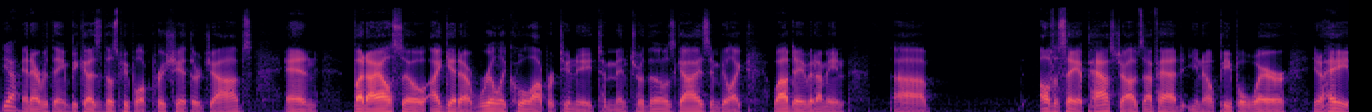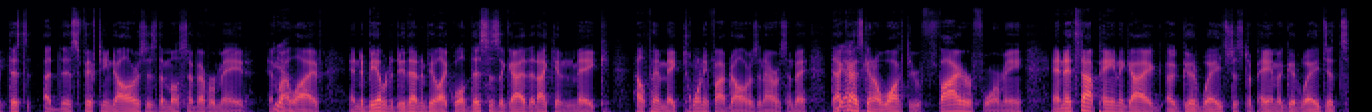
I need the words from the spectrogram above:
Yeah. and everything because those people appreciate their jobs and but I also I get a really cool opportunity to mentor those guys and be like, "Wow, David, I mean, uh, I'll just say at past jobs, I've had you know people where you know, hey, this uh, this fifteen dollars is the most I've ever made in my life, and to be able to do that and be like, well, this is a guy that I can make help him make twenty five dollars an hour someday. That Yeah. guy's gonna walk through fire for me, and it's not paying a guy a good wage just to pay him a good wage. It's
